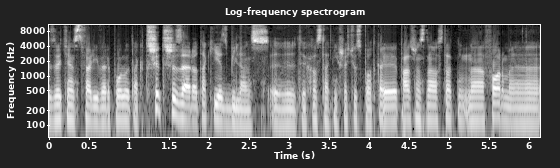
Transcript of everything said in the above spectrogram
zwycięstwa Liverpoolu, tak 3-3-0, taki jest bilans y, tych ostatnich sześciu spotkań. Y, patrząc na, ostatni, na formę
